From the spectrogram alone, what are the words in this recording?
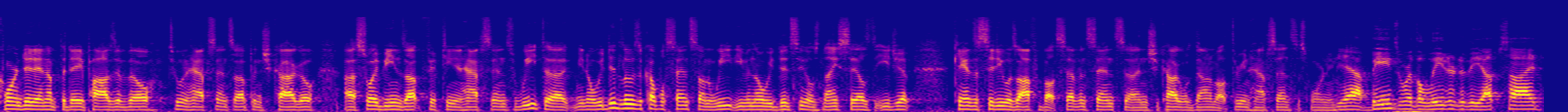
corn did end up the day positive though, two and a half cents up in Chicago. Uh, soybeans up 15 and a half cents. Wheat, uh, you know, we did lose a couple cents on wheat, even though we did see those nice sales to Egypt. Kansas City was off about seven cents, uh, and Chicago was down about three and a half cents this morning. Yeah, beans were the leader to the upside.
